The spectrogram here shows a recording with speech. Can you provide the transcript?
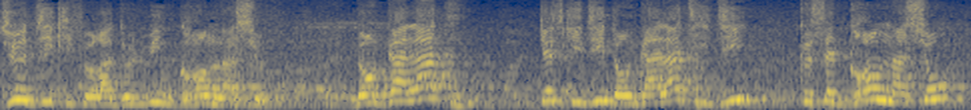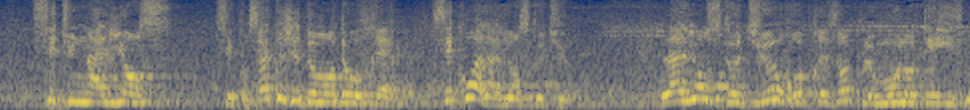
Dieu dit qu'il fera de lui une grande nation. Dans Galate, qu'est-ce qu'il dit? Dans Galate, il dit que cette grande nation, c'est une alliance. C'est pour ça que j'ai demandé aux frères, c'est quoi l'alliance de Dieu? L'alliance de Dieu représente le monothéisme.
